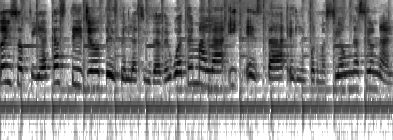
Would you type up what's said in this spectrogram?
Soy Sofía Castillo desde la ciudad de Guatemala y esta es la información nacional.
